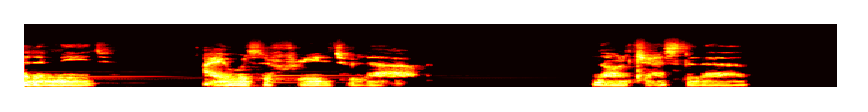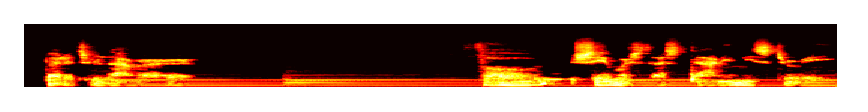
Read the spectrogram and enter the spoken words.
admit I was afraid to love, not just love, but to love her. For she was a stunning mystery.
